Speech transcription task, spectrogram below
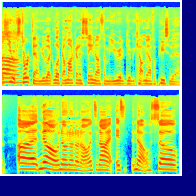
So you um, extort them. You're like, look, I'm not going to say nothing, but you got to give me cut me off a piece of that. Uh, no, no, no, no, no. It's not. It's no. So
